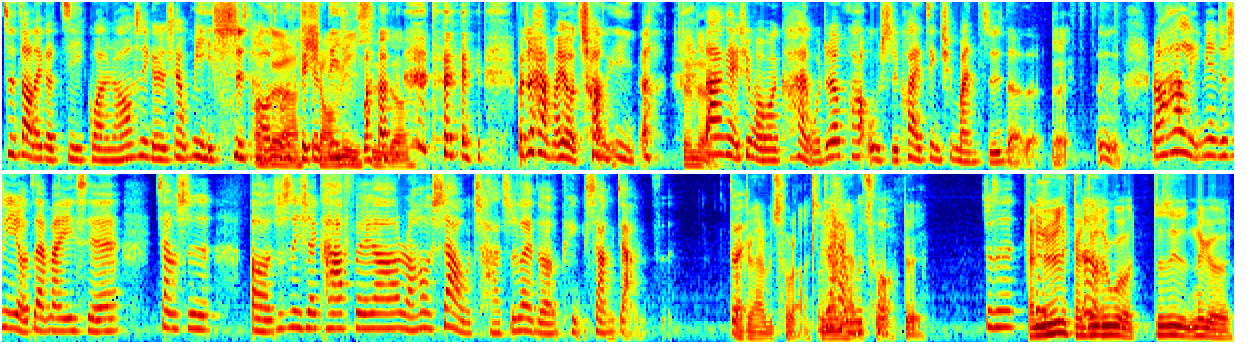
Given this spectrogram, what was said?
制造了一个机关，然后是一个像密室逃脱的一个地方。对，我觉得还蛮有创意的，真的大家可以去玩玩看。我觉得花五十块进去蛮值得的。对，嗯，然后它里面就是也有在卖一些像是呃，就是一些咖啡啊，然后下午茶之类的品相这样子。对我觉，得还不错啦，我觉得还还不错错，对，就是感觉、诶感觉嗯如果就是那个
